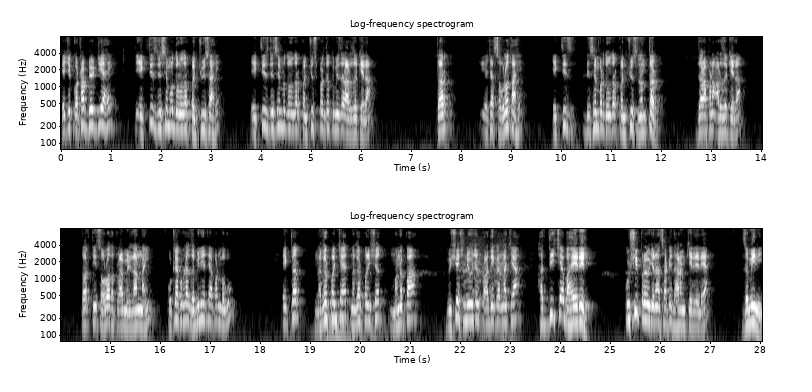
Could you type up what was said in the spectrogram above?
याची कट ऑफ डेट जी आहे ती एकतीस डिसेंबर दोन हजार पंचवीस आहे. एकतीस डिसेंबर दोन हजार पंचवीसपर्यंत तुम्ही जर अर्ज केला तर याच्या सवलत आहे. एकतीस डिसेंबर दोन हजार पंचवीस नंतर जर आपण अर्ज केला तर ती सवलत आपल्याला मिळणार नाही. कुठल्या कुठल्या जमिनी आहेत ते आपण बघू. एकतर नगरपंचायत नगरपरिषद मनपा विशेष नियोजन प्राधिकरणाच्या हद्दीच्या बाहेरील कृषी प्रयोजनासाठी धारण केलेल्या जमिनी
